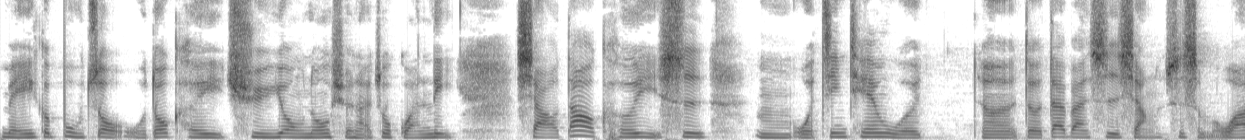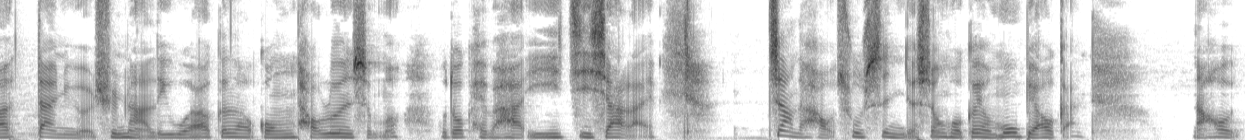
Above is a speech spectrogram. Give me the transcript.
每一个步骤我都可以去用 Notion 来做管理。小到可以是嗯，我今天我呃的代办事项是什么？我要带女儿去哪里？我要跟老公讨论什么？我都可以把它一一记下来。这样的好处是你的生活更有目标感。然后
